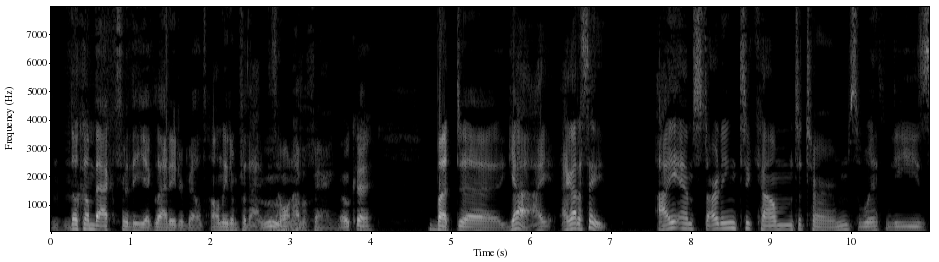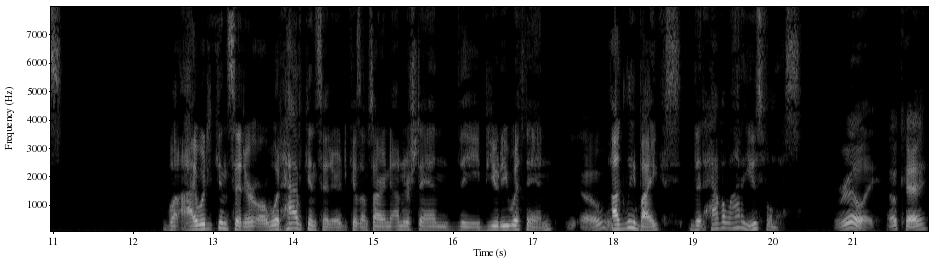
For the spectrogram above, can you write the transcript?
Mhm. They'll come back for the uh, Gladiator build. I'll need them for that because I won't have a fairing. Okay. But uh, yeah, I I gotta say, I am starting to come to terms with these what I would consider or would have considered, because I'm starting to understand the beauty within, Oh, ugly bikes that have a lot of usefulness. really? Okay,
